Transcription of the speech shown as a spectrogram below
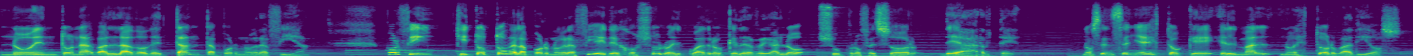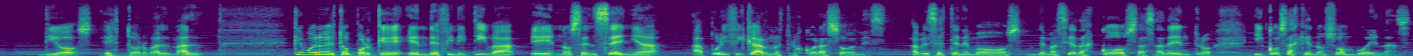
no entonaba al lado de tanta pornografía. Por fin quitó toda la pornografía y dejó solo el cuadro que le regaló su profesor de arte. Nos enseña esto que el mal no estorba a Dios, Dios estorba al mal. Qué bueno esto porque en definitiva eh, nos enseña a purificar nuestros corazones. A veces tenemos demasiadas cosas adentro y cosas que no son buenas.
